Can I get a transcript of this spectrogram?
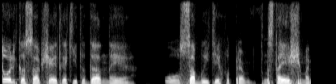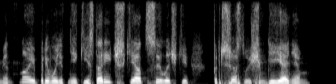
только сообщает какие-то данные о событиях вот прям в настоящий момент, но и приводит некие исторические отсылочки к предшествующим деяниям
